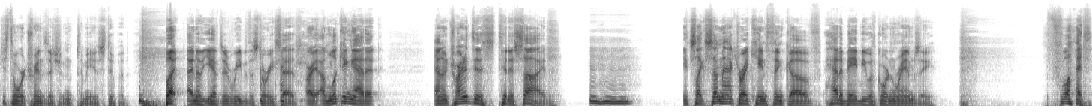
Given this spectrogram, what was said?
Just the word transition to me is stupid. but I know that you have to read what the story says. All right, I'm looking at it and I'm trying to, dis- to decide. mhm. It's like some actor I can't think of had a baby with Gordon Ramsay. What?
